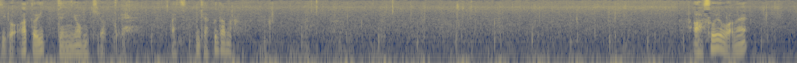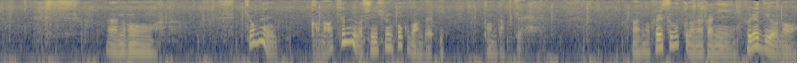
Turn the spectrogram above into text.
キロ、あと1.4キロって、あ、逆だな。あ、そういえばね、あのー、去年かな？去年の新春特番で行ったんだっけ？あの、Facebook の中にフレディオの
